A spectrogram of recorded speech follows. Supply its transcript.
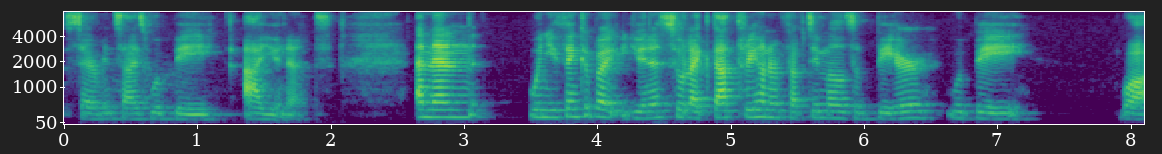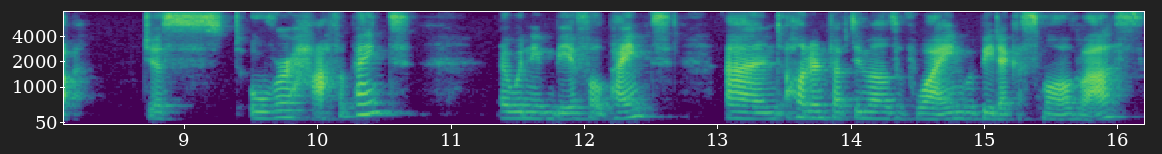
serving size would be a unit. And then when you think about units, so like that 350 mils of beer would be what? Just over half a pint. It wouldn't even be a full pint. And 150 mils of wine would be like a small glass.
